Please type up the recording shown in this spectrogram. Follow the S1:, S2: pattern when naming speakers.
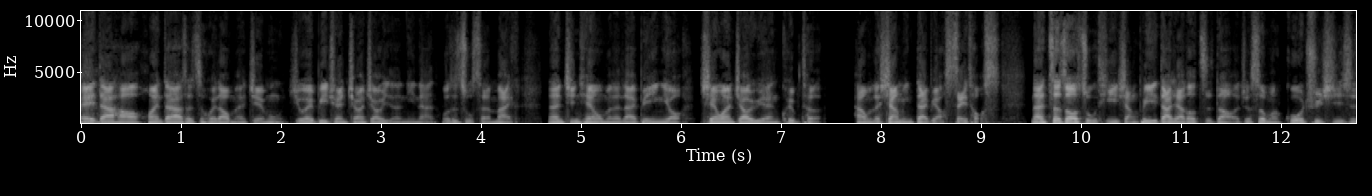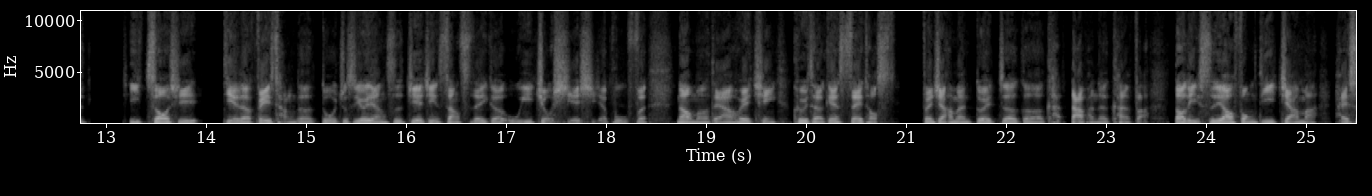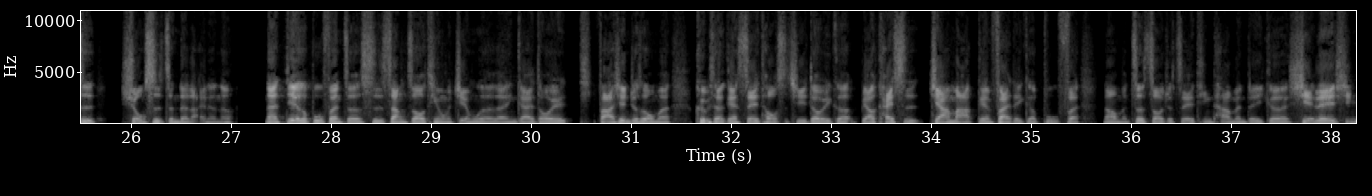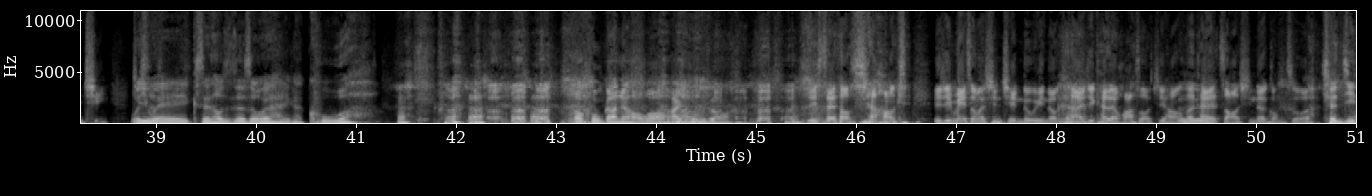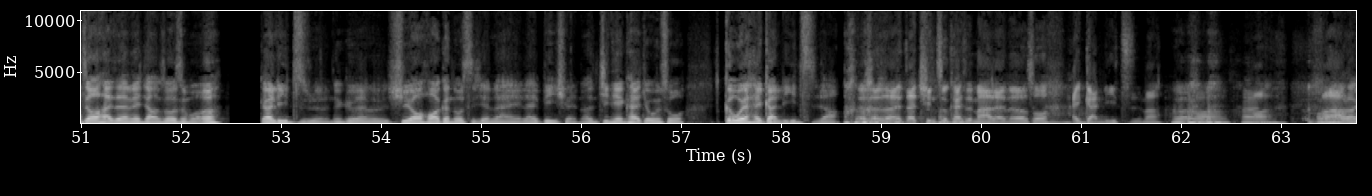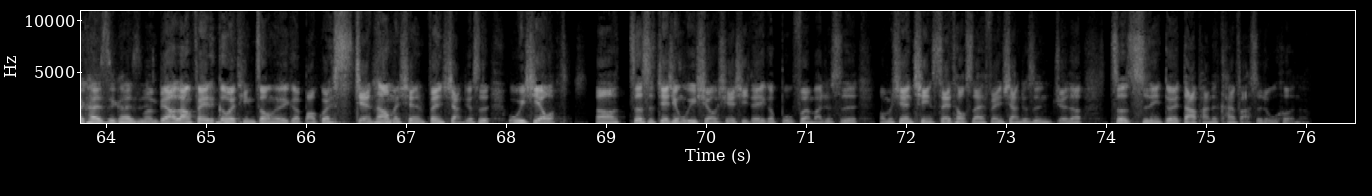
S1: 哎，大家好，欢迎大家再次回到我们的节目，几位币圈千万交易人的呢喃，我是主持人 Mike。那今天我们的来宾有千万交易员 Crypto，还有我们的乡民代表 Setos。那这周主题想必大家都知道，就是我们过去其实一周其实跌的非常的多，就是有点是接近上次的一个五一九血洗的部分。那我们等下会请 Crypto 跟 Setos 分享他们对这个看大盘的看法，到底是要逢低加码，还是熊市真的来了呢？那第二个部分则是上周听我们节目的人应该都会发现，就是我们 Crypto 跟 Setos 其实都有一个比较开始加码 GameFi 的一个部分。那我们这周就直接听他们的一个血泪心情。
S2: 我以为 Setos 这周会还一个哭啊，
S3: 都哭干了好不好？还哭什么？
S1: 其实 Setos 现在好像已经没什么心情录音了，我看他已经开始划手机，好像在开始找新的工作了。
S2: 前几周还在那边讲说什么？呃该离职了，那个需要花更多时间来来避选。然后今天开始就问说，各位还敢离职啊？
S1: 对对对，在群主开始骂人了，说还敢离职吗？好，好，
S2: 好了，开始开始，
S1: 我们不要浪费各位听众的一个宝贵时间。那我们先分享，就是五一九，呃，这是接近五一九学习的一个部分吧。就是我们先请 Setos 来分享，就是你觉得这次你对大盘的看法是如何呢？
